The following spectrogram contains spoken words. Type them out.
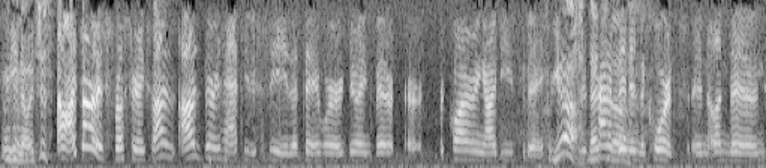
you know, it's just. Oh, I thought it was frustrating. So I, I was very happy to see that they were doing better, er, requiring IDs today. Yeah, it's that's, kind of uh, been in the courts and unknown.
